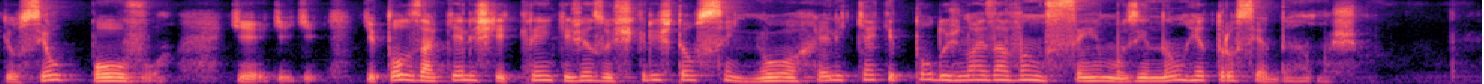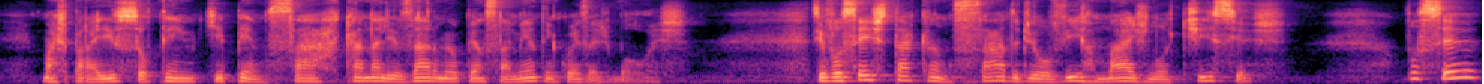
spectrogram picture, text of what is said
que o seu povo, que, que, que, que, todos aqueles que creem que Jesus Cristo é o Senhor, Ele quer que todos nós avancemos e não retrocedamos. Mas para isso eu tenho que pensar, canalizar o meu pensamento em coisas boas. Se você está cansado de ouvir mais notícias, você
